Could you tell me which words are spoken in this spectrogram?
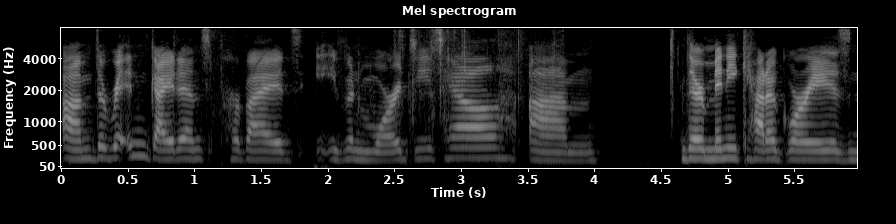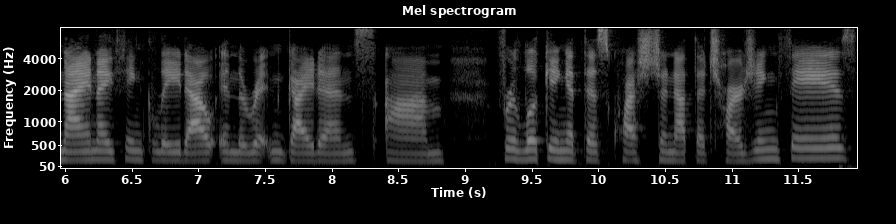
Um, the written guidance provides even more detail. Um, there are many categories, nine, I think, laid out in the written guidance um, for looking at this question at the charging phase.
